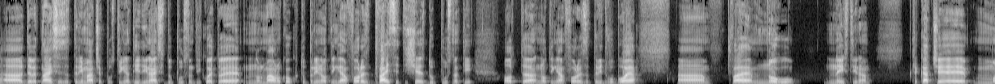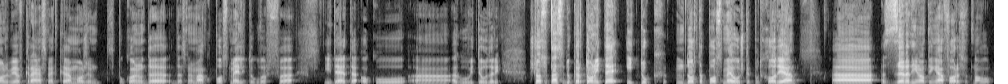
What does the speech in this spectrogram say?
19 за 3 мача постигнати, 11 допуснати, което е нормално, колкото при Nottingham Forest 26 допуснати от Nottingham Forest за 3 двубоя. Това е много, наистина. Така че, може би в крайна сметка можем спокойно да, да сме малко по-смели тук в а, идеята около а, ъгловите удари. Що се отнася до картоните, и тук доста по-смело ще подходя а, заради Nottingham Forest отново.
